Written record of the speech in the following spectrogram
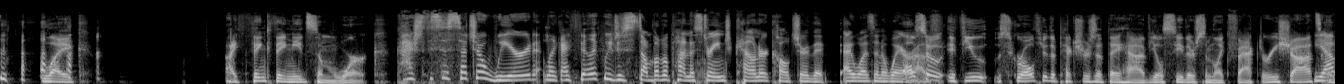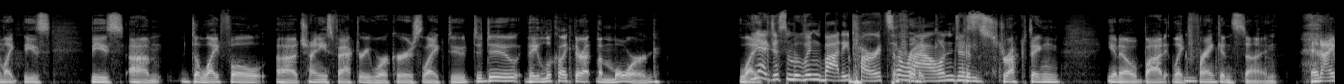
like I think they need some work. Gosh, this is such a weird, like, I feel like we just stumbled upon a strange counterculture that I wasn't aware also, of. Also, if you scroll through the pictures that they have, you'll see there's some like factory shots Yep. and like these these um, delightful uh, Chinese factory workers like do do do. They look like they're at the morgue, like yeah, just moving body parts like, around. just constructing, you know, body like Frankenstein. And I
